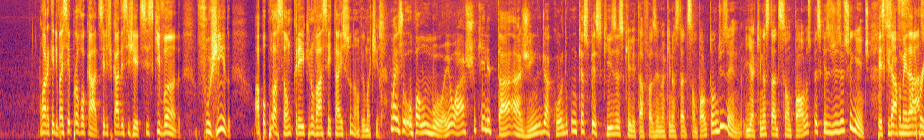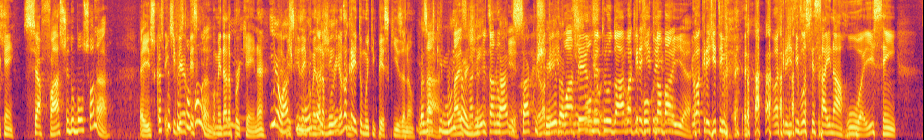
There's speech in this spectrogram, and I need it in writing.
Na hora que ele vai ser provocado, se ele ficar desse jeito, se esquivando, fugindo, a população creio que não vai aceitar isso não, viu, Matias? Mas o, o Palumbo, eu acho que ele está agindo de acordo com o que as pesquisas que ele está fazendo aqui na cidade de São Paulo estão dizendo. E aqui na cidade de São Paulo as pesquisas dizem o seguinte... Pesquisa encomendada por quem? Se afaste do Bolsonaro. É isso que as Tem pesquisas estão falando. Encomendada por quem, né? E eu acho que muita gente... Por... Eu não acredito muito em pesquisa, não. Mas eu ah, acho que muita gente está de saco eu cheio da... O achômetro da água de coco da Bahia. Eu acredito em... eu acredito em você sair na rua aí sem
